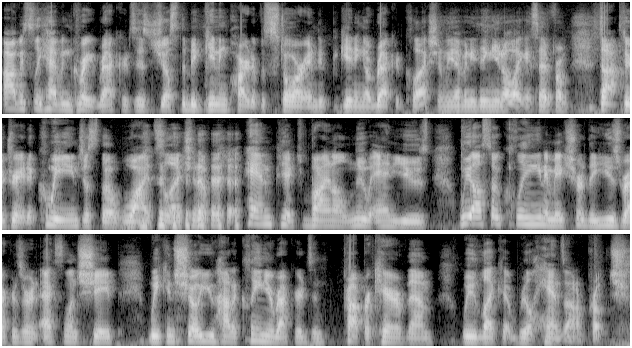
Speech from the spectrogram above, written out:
obviously having great records is just the beginning part of a store and the beginning a record collection. We have anything, you know, like I said, from Dr. Dre to Queen, just the wide selection of hand-picked vinyl, new and used. We also clean and make sure the used records are in excellent shape. We can show you how to clean your records and proper care of them. We like a real hands-on approach.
